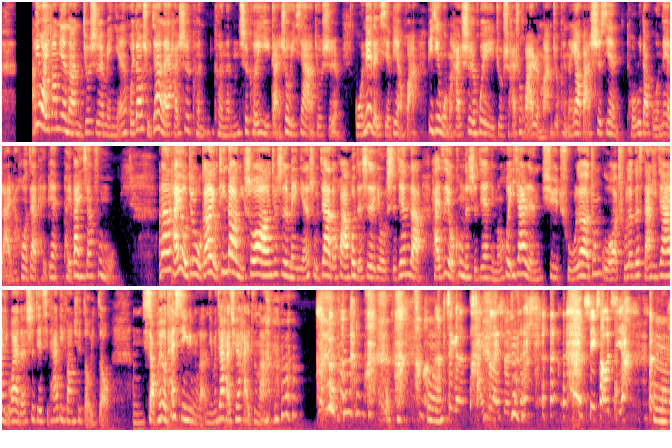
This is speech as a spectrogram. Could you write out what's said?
另外一方面呢，你就是每年回到暑假来，还是可可能是可以感受一下，就是国内的一些变化。毕竟我们还是会，就是还是华人嘛，就可能要把视线投入到国内来，然后再陪伴陪伴一下父母。那还有就是，我刚刚有听到你说啊，就是每年暑假的话，或者是有时间的孩子有空的时间，你们会一家人去除了中国、除了哥斯达黎加以外的世界其他地方去走一走。嗯，小朋友太幸运了，你们家还缺孩子吗？嗯，这个孩子来说真的是 睡超级啊。嗯。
